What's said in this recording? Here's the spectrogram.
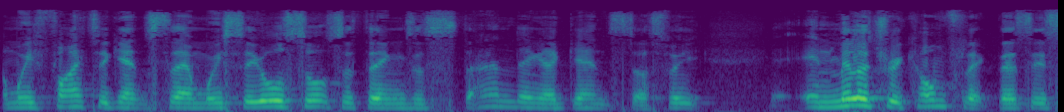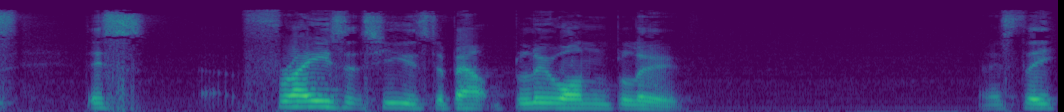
and we fight against them. We see all sorts of things as standing against us. We, in military conflict, there's this, this phrase that's used about blue on blue. And it's the,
